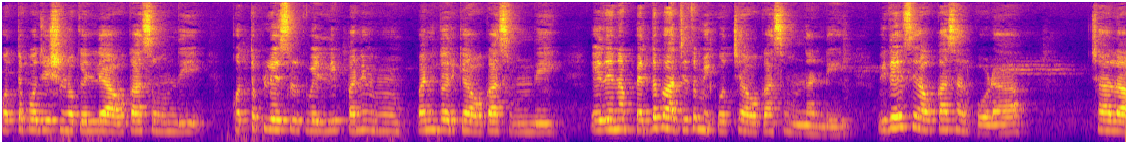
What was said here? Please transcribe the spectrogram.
కొత్త పొజిషన్లోకి వెళ్ళే అవకాశం ఉంది కొత్త ప్లేసులకు వెళ్ళి పని పని దొరికే అవకాశం ఉంది ఏదైనా పెద్ద బాధ్యత మీకు వచ్చే అవకాశం ఉందండి. విదేశీ అవకాశాలు కూడా చాలా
